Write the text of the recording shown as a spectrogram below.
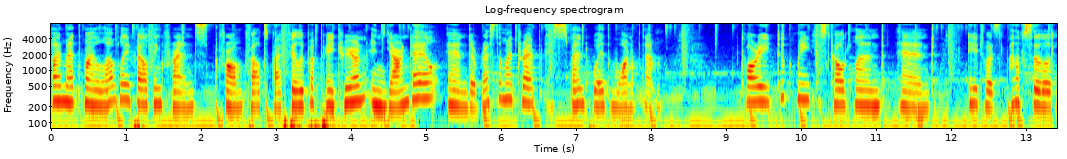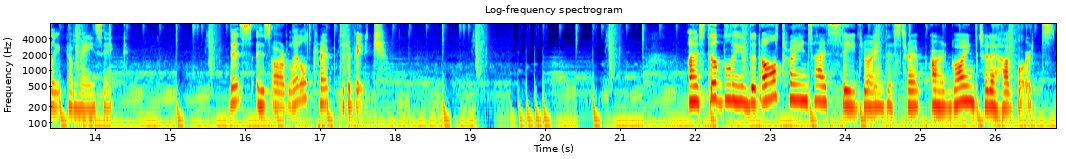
I met my lovely felting friends from Felts by Philippa Patreon in Yarndale and the rest of my trip is spent with one of them. Tori took me to Scotland and it was absolutely amazing. This is our little trip to the beach. I still believe that all trains I see during this trip are going to the Hogwarts.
